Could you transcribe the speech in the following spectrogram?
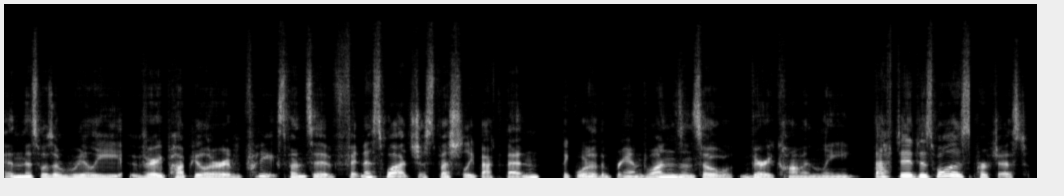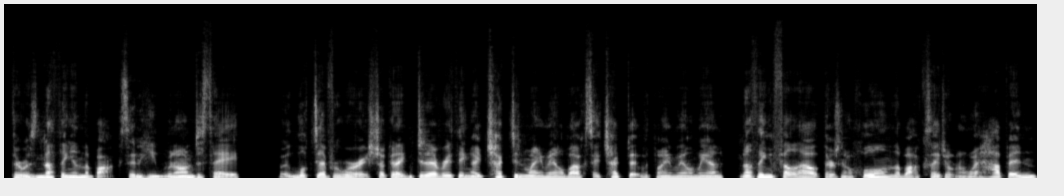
And this was a really very popular and pretty expensive fitness watch, especially back then, like one of the brand ones. And so very commonly thefted as well as purchased. There was nothing in the box. And he went on to say, I looked everywhere. I shook it. I did everything. I checked in my mailbox. I checked it with my mailman. Nothing fell out. There's no hole in the box. I don't know what happened.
